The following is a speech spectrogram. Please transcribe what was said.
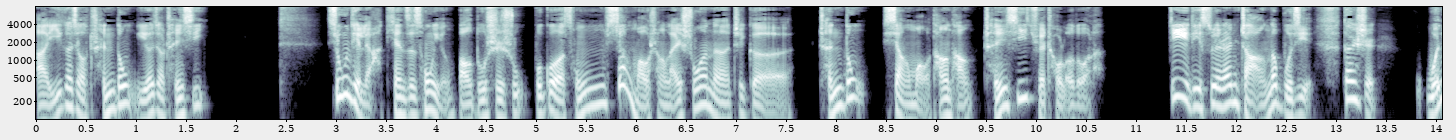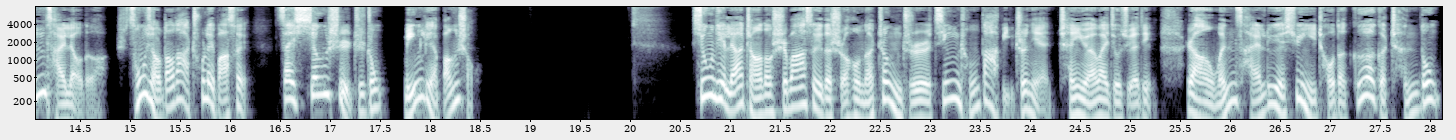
啊，一个叫陈东，一个叫陈西。兄弟俩天资聪颖，饱读诗书。不过从相貌上来说呢，这个陈东相貌堂堂，陈曦却丑陋多了。弟弟虽然长得不济，但是文才了得，从小到大出类拔萃，在乡试之中名列榜首。兄弟俩长到十八岁的时候呢，正值京城大比之年，陈员外就决定让文才略逊一筹的哥哥陈东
